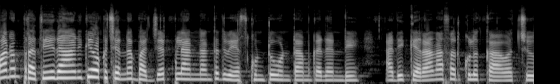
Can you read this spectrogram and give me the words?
మనం ప్రతిదానికి ఒక చిన్న బడ్జెట్ ప్లాన్ లాంటిది వేసుకుంటూ ఉంటాం కదండి. అది కిరాణా సరుకులకు కావచ్చు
